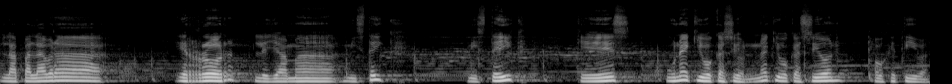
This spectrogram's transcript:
La palabra error le llama mistake. Mistake, que es una equivocación, una equivocación objetiva.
